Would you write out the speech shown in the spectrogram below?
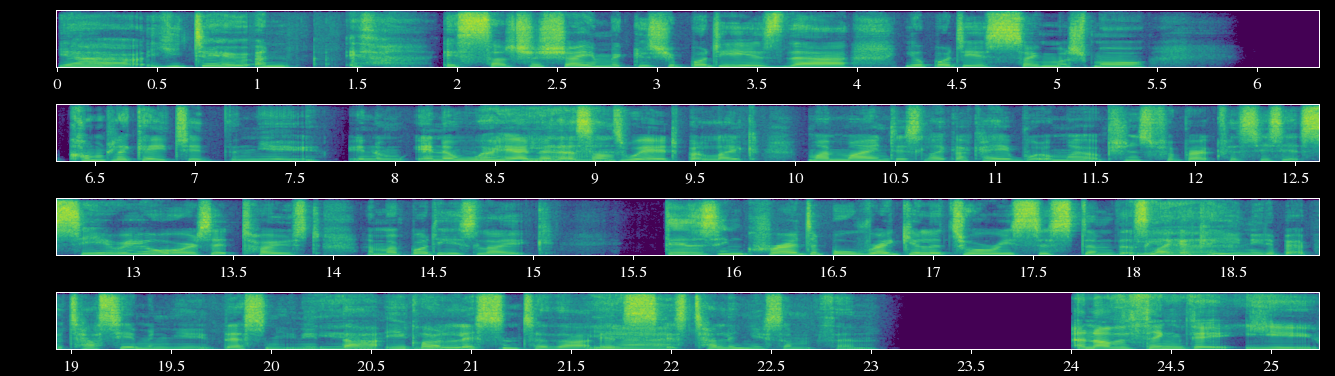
Yeah, you do. And it's, it's such a shame because your body is there. Your body is so much more complicated than you in a, in a way. I know Yeah. that sounds weird, but like my mind is like, okay, what are my options for breakfast? Is it cereal or is it toast? And my body is like, there's this incredible regulatory system that's like, okay, you need a bit of potassium and you need this and you need Yeah, that. You got to listen to that. It's Yeah. it's telling you something. another thing that you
